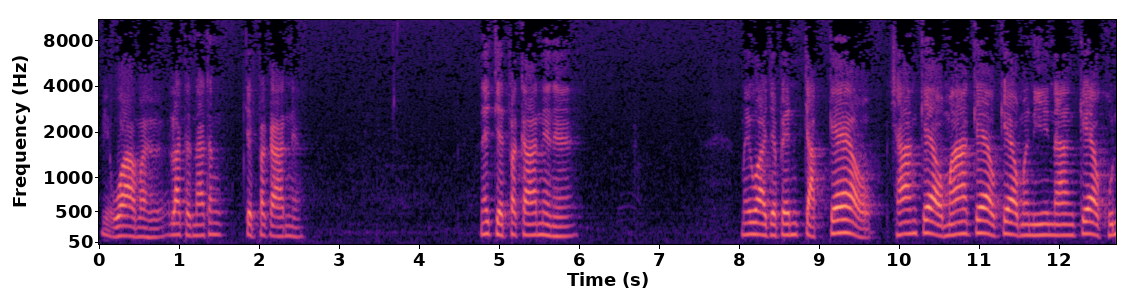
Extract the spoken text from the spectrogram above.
เนี่ยว่ามาเหอะรัตนาทั้งเจ็ดประการเนี่ย ในเจ็ดประการเนี่ยนะ ไม่ว่าจะเป็นจักแก้ว ช้างแก้ว ม้าแก้ว แก้วมณีนางแก้วขุน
